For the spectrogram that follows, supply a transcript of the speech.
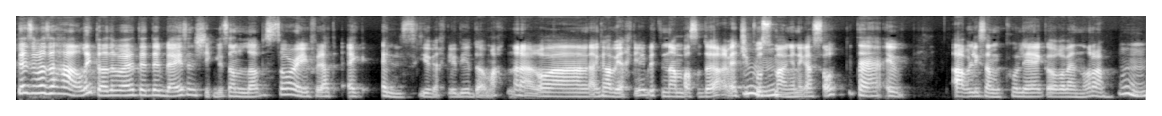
det, som var så herlig, da, det var at det ble en skikkelig sånn love story. at jeg elsker virkelig de dørmattene der. Og jeg har virkelig blitt en ambassadør. Jeg vet ikke mm hvordan mange jeg har solgt det til. Jeg av liksom kolleger og venner, da. Mm.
